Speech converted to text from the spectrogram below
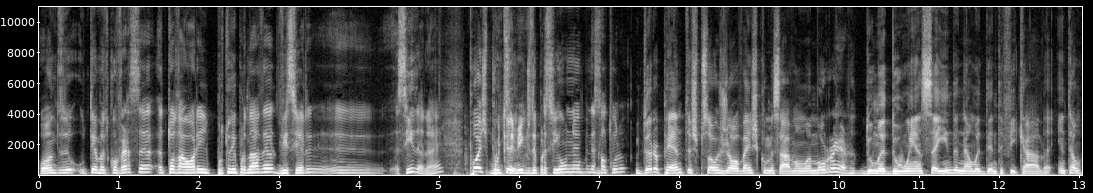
onde o tema de conversa a toda a hora e por tudo e por nada devia ser uh, a SIDA, não é? Pois, Muitos amigos desapareciam nessa altura. De repente, as pessoas jovens começavam a morrer de uma doença ainda não identificada. Então,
